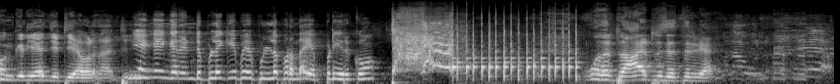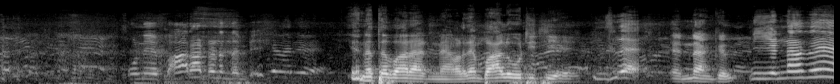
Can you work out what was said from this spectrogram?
உங்களையே செட்டி அவ்வளோதான் எங்க இங்க ரெண்டு பிள்ளைக்கு போய் புள்ள பிறந்தா எப்படி இருக்கும்? முதல் டாக்டர் செத்துருவேன். பாராட்டணும் தம்பி. என்னத்தை பாராட்டினேன் அவ்வளோதான் பால் ஊட்டிட்டியே. இல்ல. என்ன அங்கிள் நீ என்னதான்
